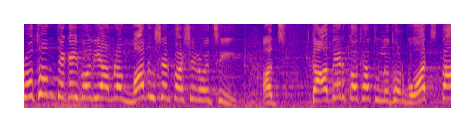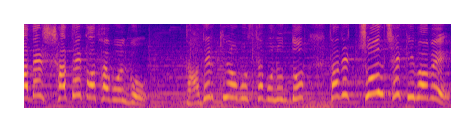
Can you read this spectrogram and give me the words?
প্রথম থেকেই বলি আমরা মানুষের পাশে রয়েছি। আজ তাদের কথা তুলে ধরবো, আজ তাদের সাথে কথা বলব। তাদের কি অবস্থা বলুন তো? তাদের চলছে কীভাবে?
